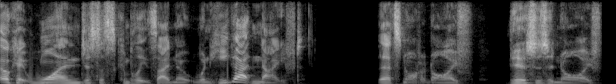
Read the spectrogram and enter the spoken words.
okay, one just a complete side note: when he got knifed, that's not a knife. This is a knife,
